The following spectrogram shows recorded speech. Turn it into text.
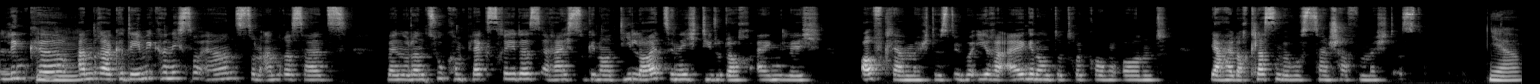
Linke, mhm. andere Akademiker nicht so ernst und andererseits, wenn du dann zu komplex redest, erreichst du genau die Leute nicht, die du doch eigentlich aufklären möchtest über ihre eigene Unterdrückung und ja halt auch Klassenbewusstsein schaffen möchtest. Ja,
